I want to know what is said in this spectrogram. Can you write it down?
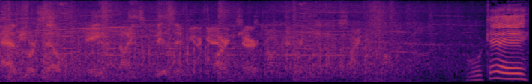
Have yourself a nice visit, partner. Okay.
